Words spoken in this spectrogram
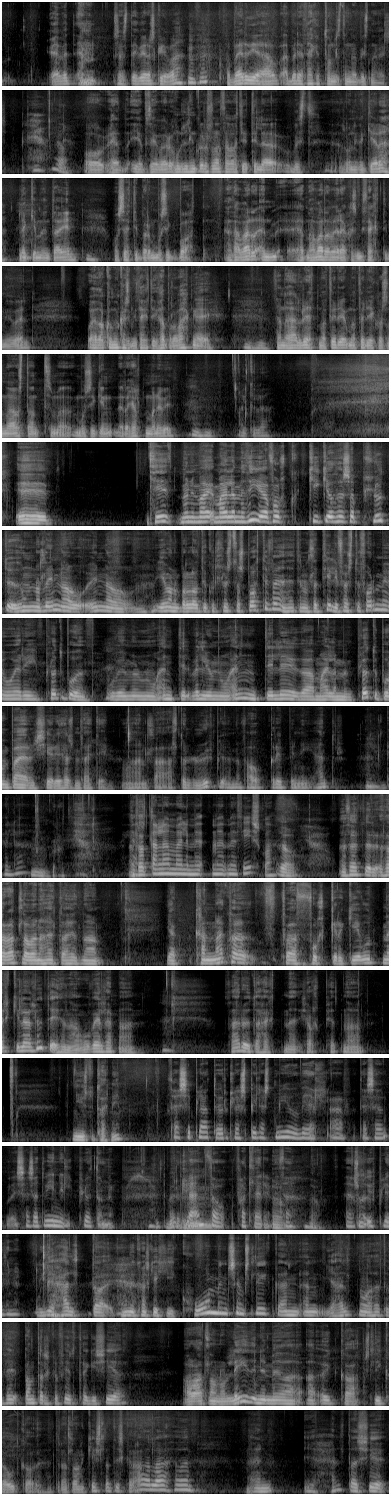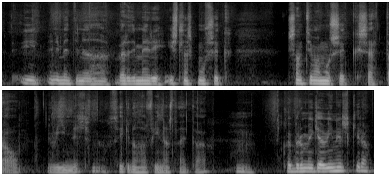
ef, semst, ef ég er að skrifa þá verði ég að, að þekka tónlistina að bísna vel Já. Já. og hérna, ég, þegar var hún lingur og svona þá átti ég til að, eitthvað að gera leggja mig um daginn og setti bara músík bort en það var, en, hérna, var að vera eitthvað sem ég þekkti mjög vel og ef það kom eitthvað sem ég þekkti það bara vaknaði ég þannig að það er rétt, maður fyrir, maður fyrir eitthvað svona ástand sem að músíkin er að hjálpa manni við Algjörlega. Uh, þið munum mæ, mæla með því að fólk kíkja á þessa plötu, hún er náttúrulega inn á, inn á ég var nú bara að láta ykkur hlusta á Spotify en þetta er náttúrulega til í föstu formi og er í plötubúðum. Og við munum nú endil, viljum nú endilega mæla með plötubúðum bæjarins hér í þessum þætti. Og það er náttúrulega allt önnur upplifun að fá greipin í hendur. algjörlega. En hjartanlega mæli með, með, með því sko. Já, en þetta er, það er allavega þetta hérna, já, kanna hvað, hvað fólk er að gefa út merkilega hluti hérna og vel hefnaða. Það er auðvitað hægt með hjálp hérna nýjustu tækni. Þessi plata örgulega spilast mjög vel af þess að, sem sagt, vínilplötunum. Örgulega ennþá fallegri við það. já. Eða svona upplifunum. Og ég held að hún er kannski ekki komin sem slík en, en ég held nú að þetta fyr, bandaríska fyrirtæki sé á allan á leiðinni með að, að auka slíka útgáfu. Þetta er allan geisladiskar aðalega hjá þeim en ég held að sé í, inn í myndinni að það verði meiri íslensk músik, samtíma músik sett á vínil þykir nú það fínasta í dag. Hmm. Kaupir um mikið af vínil, Kýra?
